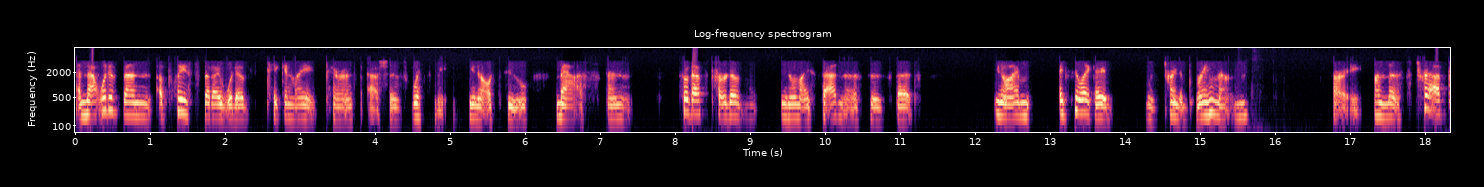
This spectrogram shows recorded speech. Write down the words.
and that would have been a place that I would have taken my parents' ashes with me, you know, to mass. And so that's part of you know my sadness is that you know, I'm I feel like I was trying to bring them sorry, on this trip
